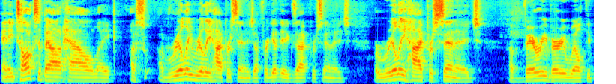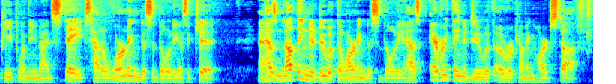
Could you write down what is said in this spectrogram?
And he talks about how, like, a, a really, really high percentage, I forget the exact percentage, a really high percentage of very, very wealthy people in the United States had a learning disability as a kid. And it has nothing to do with the learning disability, it has everything to do with overcoming hard stuff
